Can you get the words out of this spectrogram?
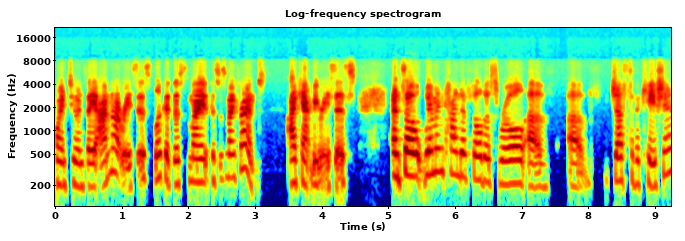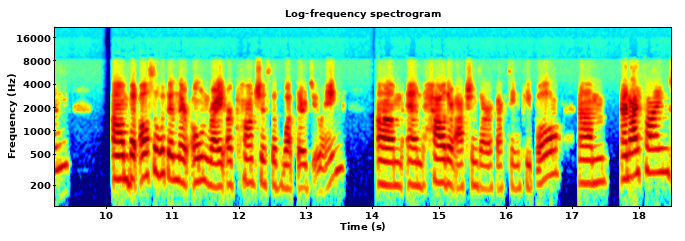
point to and say, I'm not racist. Look at this, my this is my friend. I can't be racist. And so women kind of fill this role of of justification, um, but also within their own right are conscious of what they're doing um, and how their actions are affecting people. Um, and I find,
